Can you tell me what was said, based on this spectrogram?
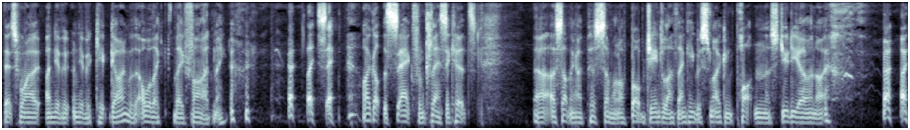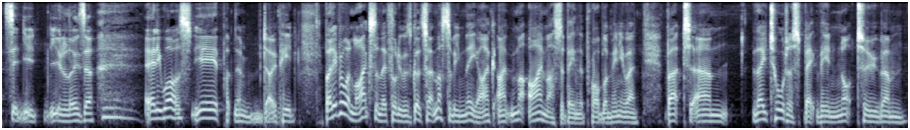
That's why I never, I never kept going with it. Or they, they fired me. they said I got the sack from Classic Hits uh, something I pissed someone off. Bob Gentle, I think he was smoking pot in the studio, and I, I said, "You, you loser," and he was, yeah, dope head. But everyone likes him. They thought he was good, so it must have been me. I, I, I must have been the problem anyway. But um, they taught us back then not to. Um,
